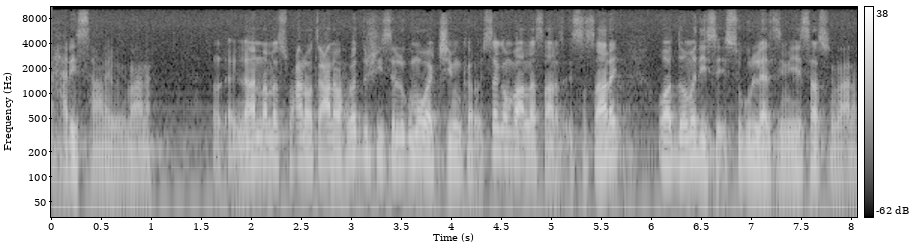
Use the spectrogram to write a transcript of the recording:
naxariis saaray wey macnaha laanna alla subxana wa tacala waxba dushiisa laguma waajibin karo. Isaganba alla isa saaray oo addoommadiisa isugu laasimiyey saas wey macnaha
